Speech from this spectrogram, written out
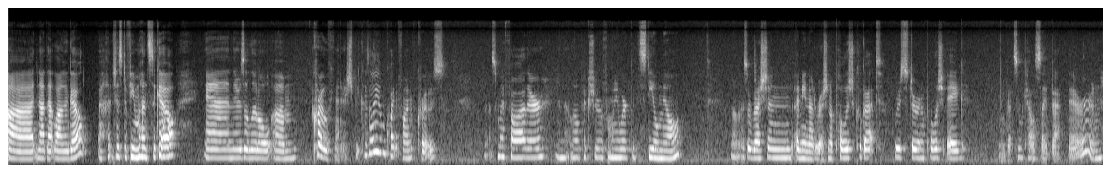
uh, not that long ago, just a few months ago, and there's a little um, crow fetish because I am quite fond of crows. That's my father in that little picture from when he worked at the steel mill. Um, there's a Russian, I mean not a Russian, a Polish Kogut rooster and a Polish egg. I've got some calcite back there and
